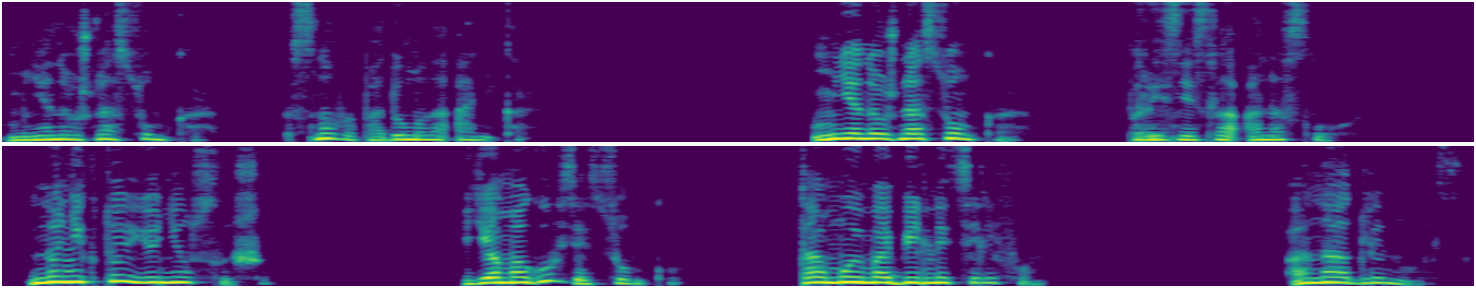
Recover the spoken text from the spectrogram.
«Мне нужна сумка», — снова подумала Аника. «Мне нужна сумка», — произнесла она вслух. Но никто ее не услышал. «Я могу взять сумку? Там мой мобильный телефон». Она оглянулась.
